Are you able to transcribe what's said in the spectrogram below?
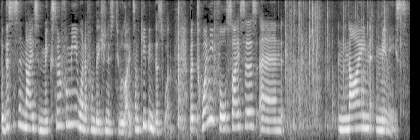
but this is a nice mixer for me when a foundation is too light. So I'm keeping this one. But 20 full sizes and 9 minis.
